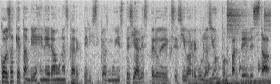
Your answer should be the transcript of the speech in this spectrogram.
cosa que también genera unas características muy especiales, pero de excesiva regulación por parte del Estado.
